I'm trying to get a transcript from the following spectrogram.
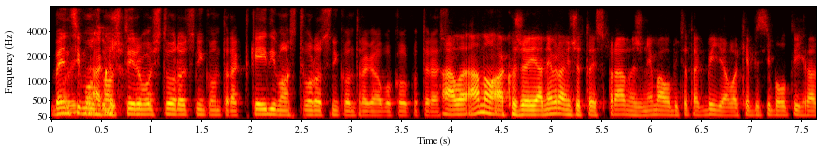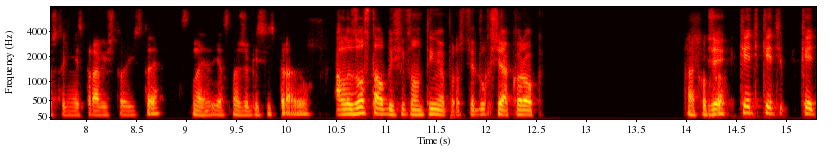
Ben Simmons mal 4-ročný kontrakt, KD mal 4-ročný kontrakt, alebo koľko teraz. Ale áno, akože ja neviem, že to je správne, že nemalo by to tak byť, ale keby si bol tý hráč, tak nespravíš to isté. Jasné, jasné, že by si spravil. Ale zostal by si v tom týme proste dlhšie ako rok. Ako že keď, keď, keď,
